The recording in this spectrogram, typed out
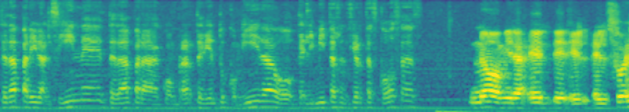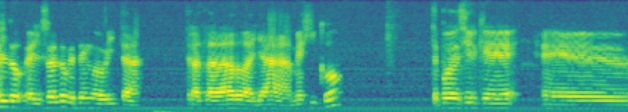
¿Te da para ir al cine? ¿Te da para comprarte bien tu comida? ¿O te limitas en ciertas cosas? No, mira, el, el, sueldo, el sueldo que tengo ahorita trasladado allá a México, te puedo decir que eh,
